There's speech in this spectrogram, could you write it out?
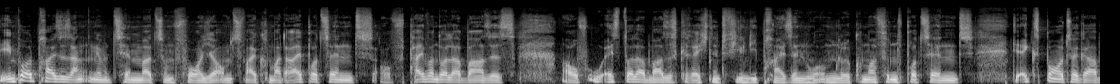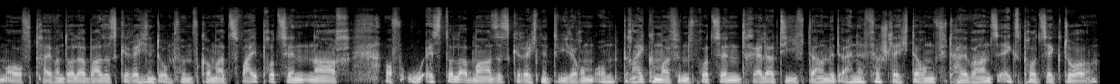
Die Importpreise sanken im Dezember zum Vorjahr um 2,3 Prozent auf Taiwan-Dollar-Basis. Auf US-Dollar-Basis gerechnet fielen die Preise nur um 0,5 Prozent. Die Exporte gaben auf Taiwan-Dollar-Basis gerechnet um 5,2 Prozent nach. Auf US-Dollar-Basis gerechnet wiederum um 3,5 Prozent. Relativ damit eine Verschlechterung für Taiwans Exportsektor.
